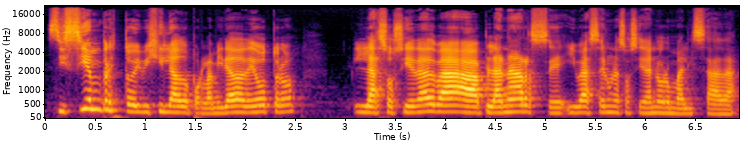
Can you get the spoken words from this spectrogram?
Si siempre estoy vigilado por la mirada de otro, la sociedad va a aplanarse y va a ser una sociedad normalizada.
